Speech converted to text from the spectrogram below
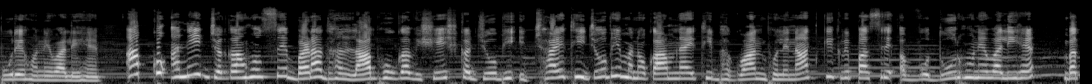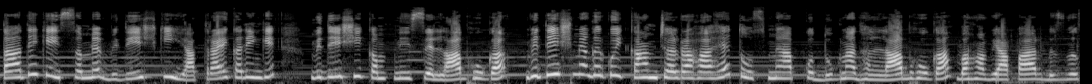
पूरे होने वाले हैं। आपको अनेक जगहों से बड़ा धन लाभ होगा, विशेषकर जो भी इच्छाएँ थी, जो भी मनोकामनाएँ थी, भगवान भोलेनाथ की कृपा से अब वो दूर होने वाली है। बता दें कि इस समय विदेश की यात्राएँ करेंगे। विदेशी कंपनी से लाभ होगा। विदेश में अगर कोई काम चल रहा है तो उसमें आपको दुगना धन लाभ होगा। वहाँ व्यापार बिज़नेस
